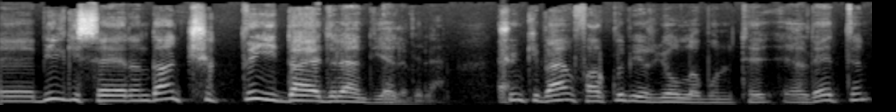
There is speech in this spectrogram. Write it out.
e, bilgisayarından çıktığı iddia edilen diyelim. edilen. Çünkü ben farklı bir yolla bunu elde ettim.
